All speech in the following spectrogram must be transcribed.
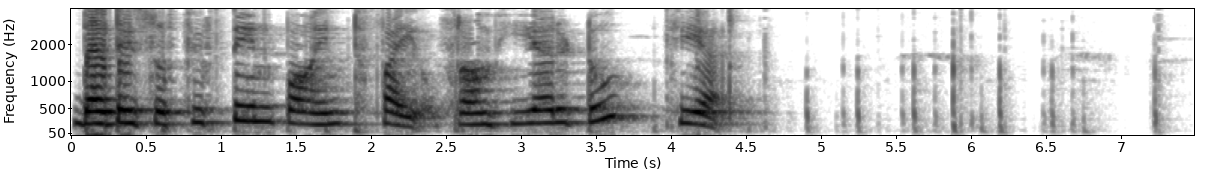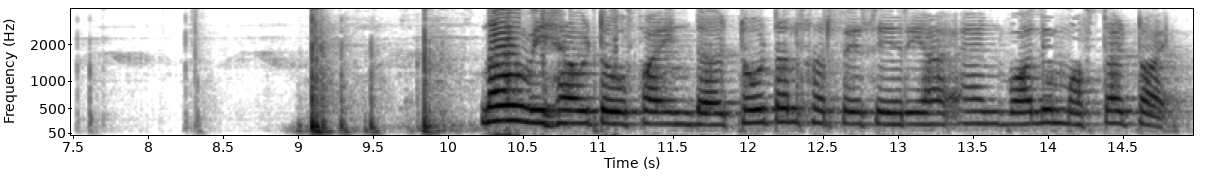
That is 15.5 from here to here. Now we have to find the total surface area and volume of the toy.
